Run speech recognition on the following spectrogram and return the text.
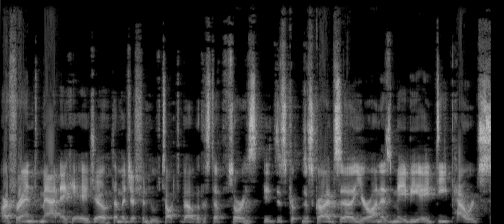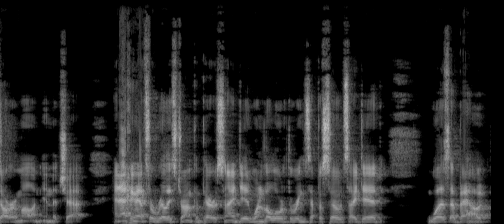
our friend Matt, aka Joe, the magician who we've talked about with the stuff, sorry, he describes uh, Euron as maybe a depowered Saruman in the chat, and I think that's a really strong comparison. I did one of the Lord of the Rings episodes. I did was about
